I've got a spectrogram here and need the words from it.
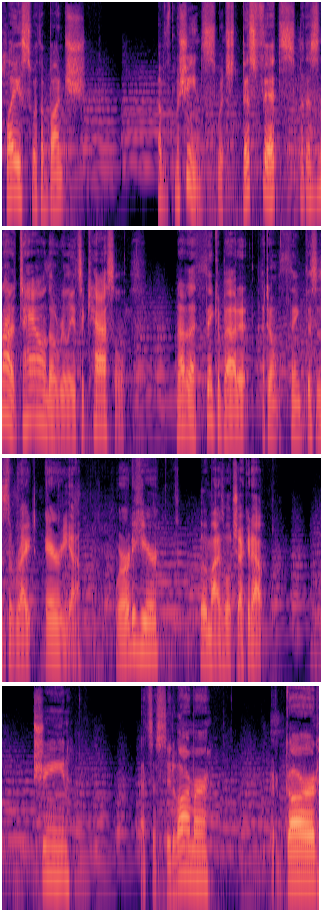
place with a bunch of machines, which this fits, but this is not a town though, really. It's a castle. Now that I think about it, I don't think this is the right area. We're already here, so we might as well check it out. Machine. That's a suit of armor. Guard.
